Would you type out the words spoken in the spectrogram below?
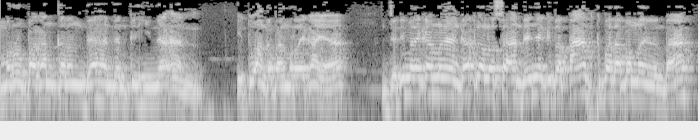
merupakan kerendahan dan kehinaan. Itu anggapan mereka ya. Jadi mereka menganggap kalau seandainya kita taat kepada pemerintah,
